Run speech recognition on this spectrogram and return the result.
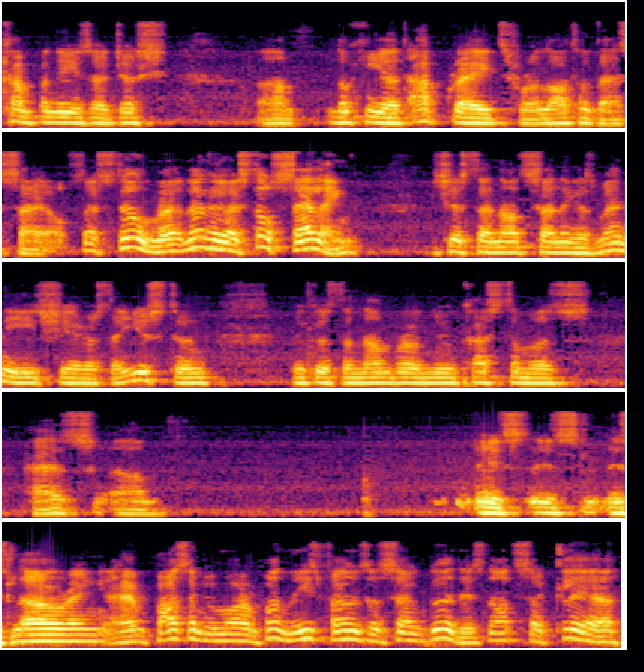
companies are just um, looking at upgrades for a lot of their sales. They're still they're still selling. It's just they're not selling as many each year as they used to, because the number of new customers has um, is is is lowering, and possibly more important, these phones are so good. It's not so clear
